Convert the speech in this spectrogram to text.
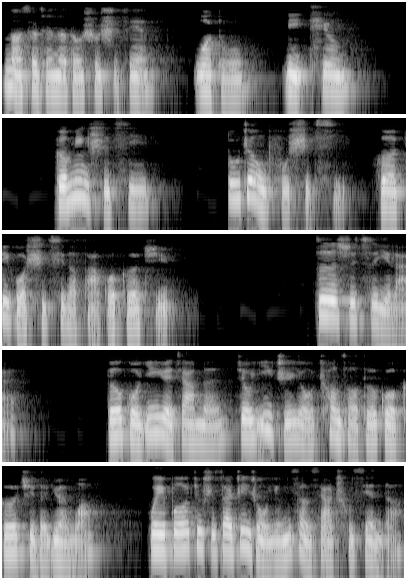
马小娟的读书时间，我读你听。革命时期、督政府时期和帝国时期的法国歌剧。自徐此以来，德国音乐家们就一直有创造德国歌剧的愿望。韦伯就是在这种影响下出现的，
